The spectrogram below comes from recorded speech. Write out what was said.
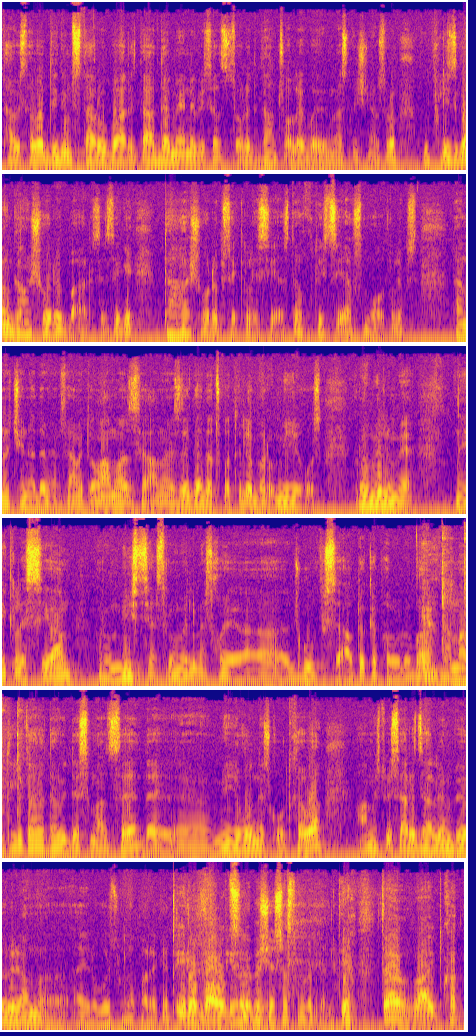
თავისთავად დიდი მსდარობა არის და ადამიანებისაც სწორედ განწოლებები იმას ნიშნავს რომ უფლისგან განშორება არის. ესე იგი დააშორებს ეკლესიას და ღვთის წიაღს მოაკლებს დანარჩენ ადამიანებს. ამიტომ ამას ამაზე გადაწყვეტილება რომ მიიღოს რომელიმე ეკლესიამ რომ მისცეს რომელიმე სხვა ჯგუფს ავტოკეფალურობა და მადლი გადავიდეს მასზე და მიიღონ ეს კურთხევა. ამისთვის არის ძალიან ბევრი რამ აი როგორც ვილაპარაკეთ პირობა აუცილებელი შესაძლებელი. დიახ. და აი თქვათ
